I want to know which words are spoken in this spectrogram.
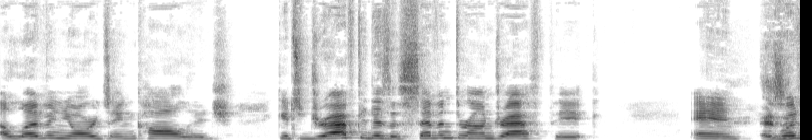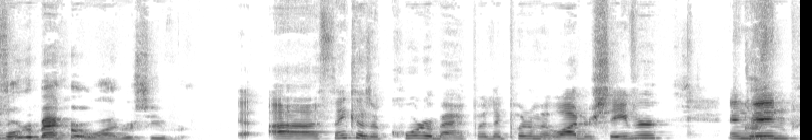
11 yards in college. Gets drafted as a seventh round draft pick, and As was- a quarterback or a wide receiver? I think as a quarterback, but they put him at wide receiver, and 'Cause- then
